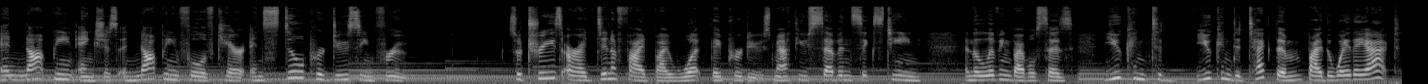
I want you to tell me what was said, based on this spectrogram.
and not being anxious and not being full of care and still producing fruit. So trees are identified by what they produce. Matthew 7 16 and the Living Bible says, you can, t- you can detect them by the way they act,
